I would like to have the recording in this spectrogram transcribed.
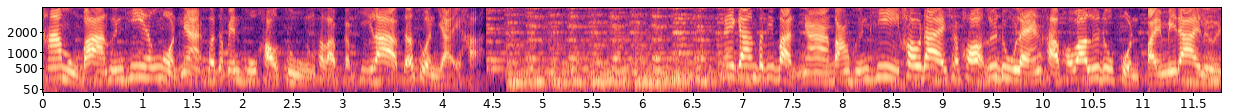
15 หมู่บ้านพื้นที่ทั้งหมดเนี่ยก็จะเป็นภูเขาสูงสลับกับที่ราบซะส่วนใหญ่ค่ะในการปฏิบัติงานบางพื้นที่เข้าได้เฉพาะฤดูแล้งค่ะ เพราะว่าฤดูฝนไปไม่ได้เลย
